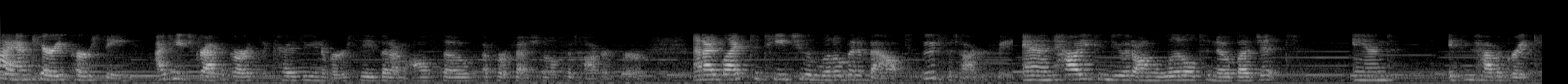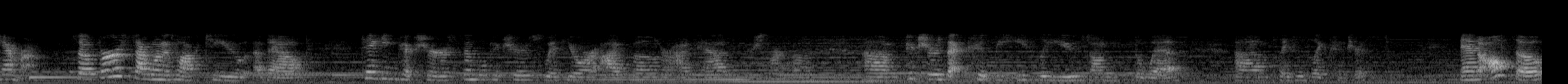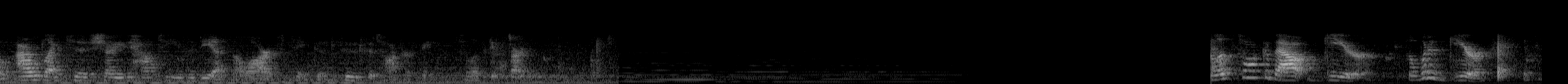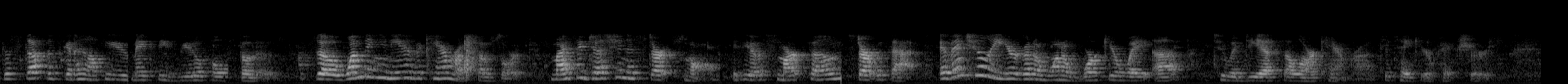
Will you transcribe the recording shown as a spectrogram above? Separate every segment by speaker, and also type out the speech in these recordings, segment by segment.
Speaker 1: Hi, I'm Kerri Percy. I teach graphic arts at Keiser University, but I'm also a professional photographer. And I'd like to teach you a little bit about food photography and how you can do it on little to no budget and if you have a great camera. So first I want to talk to you about taking pictures, simple pictures with your iPhone or iPad, your smartphone, um, pictures that could be easily used on the web, um, places like Pinterest. And also, I would like to show you how to use a DSLR to take good food photography. So let's get started. Let's talk about gear. So what is gear? It's the stuff that's going to help you make these beautiful photos. So one thing you need is a camera of some sort. My suggestion is start small. If you have a smartphone, start with that. Eventually you're going to want to work your way up to a DSLR camera to take your pictures,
